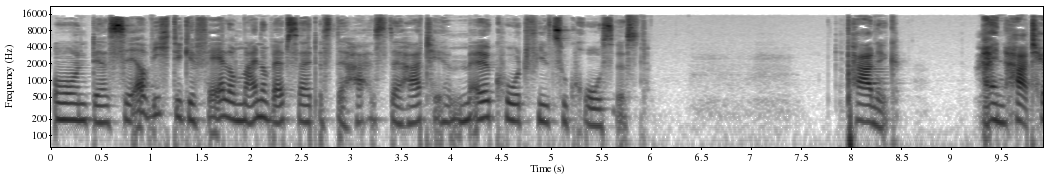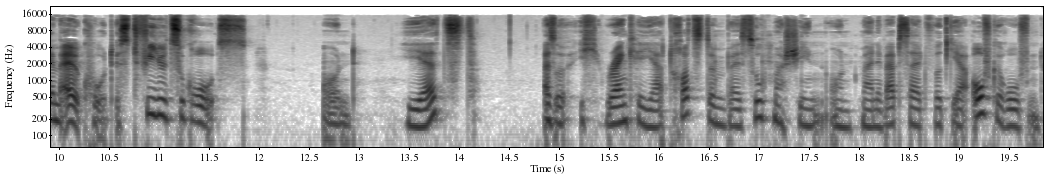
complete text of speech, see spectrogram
Und der sehr wichtige Fehler meiner Website ist, der, dass der HTML-Code viel zu groß ist. Panik. Mein HTML-Code ist viel zu groß. Und jetzt? Also ich ranke ja trotzdem bei Suchmaschinen und meine Website wird ja aufgerufen.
